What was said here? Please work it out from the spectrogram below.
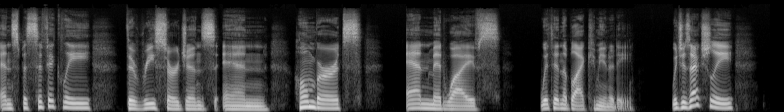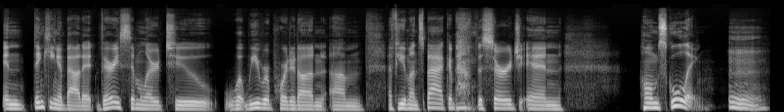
and specifically the resurgence in home births and midwives within the Black community, which is actually, in thinking about it, very similar to what we reported on um, a few months back about the surge in homeschooling. Mm.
